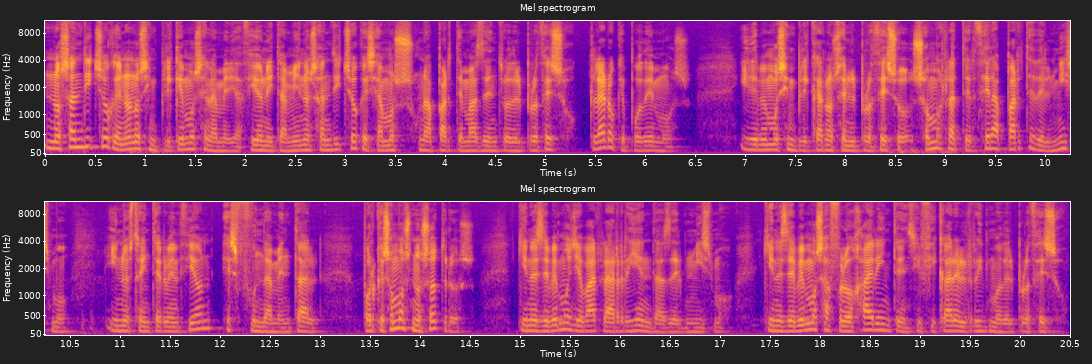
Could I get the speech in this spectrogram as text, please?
Nos han dicho que no nos impliquemos en la mediación y también nos han dicho que seamos una parte más dentro del proceso. Claro que podemos y debemos implicarnos en el proceso. Somos la tercera parte del mismo y nuestra intervención es fundamental, porque somos nosotros quienes debemos llevar las riendas del mismo, quienes debemos aflojar e intensificar el ritmo del proceso.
